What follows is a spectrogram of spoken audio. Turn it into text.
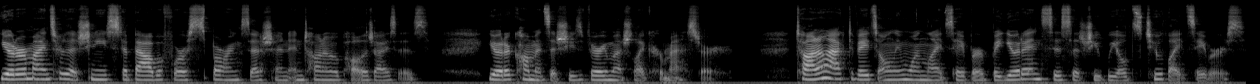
Yoda reminds her that she needs to bow before a sparring session, and Tano apologizes. Yoda comments that she's very much like her master. Tano activates only one lightsaber, but Yoda insists that she wields two lightsabers.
